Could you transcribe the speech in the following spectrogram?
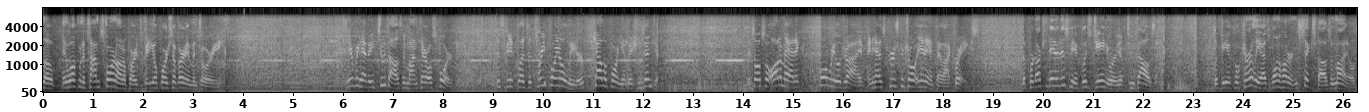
Hello, and welcome to Tom's Foreign Auto Parts video portion of our inventory. Here we have a 2000 Montero Sport. This vehicle has a 3.0 liter California emissions engine. It's also automatic, four-wheel drive, and has cruise control and anti-lock brakes. The production date of this vehicle is January of 2000. The vehicle currently has 106,000 miles.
